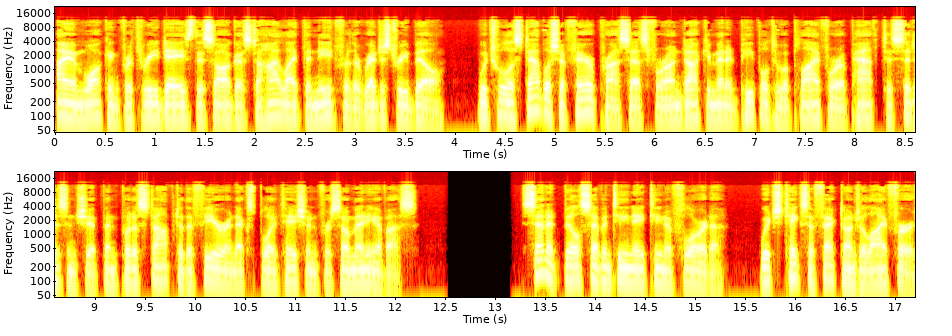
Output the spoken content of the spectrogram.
I am walking for three days this August to highlight the need for the registry bill, which will establish a fair process for undocumented people to apply for a path to citizenship and put a stop to the fear and exploitation for so many of us. Senate Bill 1718 of Florida, which takes effect on July 1,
